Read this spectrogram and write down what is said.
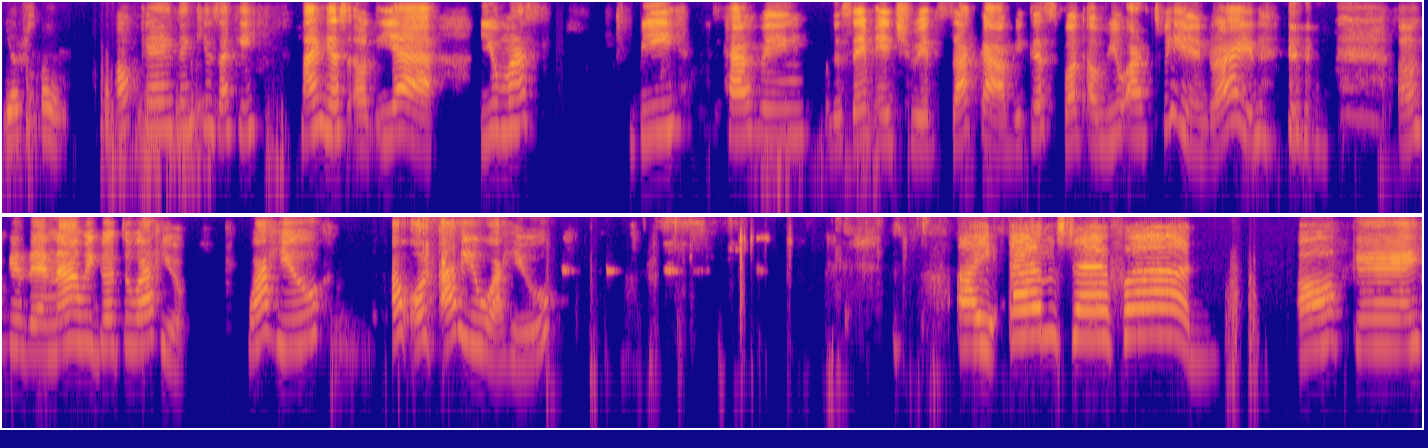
years old. Okay, thank you, Zaki. Nine years old. Yeah, you must be having the same age with Zaka because both of you are twin, right? okay, then now we go to Wahyu. Wahyu, how old are you, Wahyu? I am seven. Okay,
